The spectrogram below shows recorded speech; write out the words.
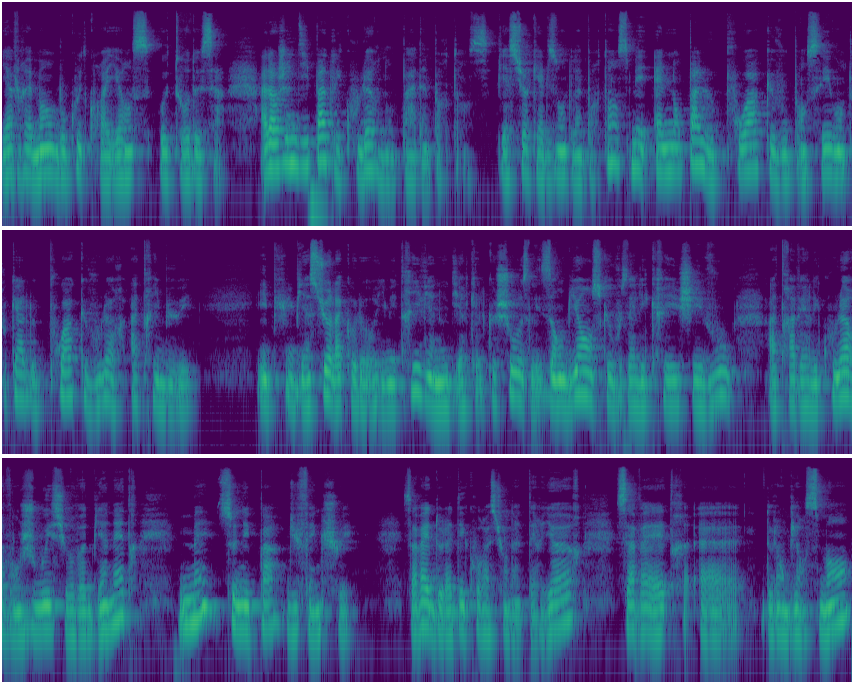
il y a vraiment beaucoup de croyances autour de ça. Alors je ne dis pas que les couleurs n'ont pas d'importance. Bien sûr qu'elles ont de l'importance, mais elles n'ont pas le poids que vous pensez, ou en tout cas le poids que vous leur attribuez. Et puis bien sûr la colorimétrie vient nous dire quelque chose. Les ambiances que vous allez créer chez vous à travers les couleurs vont jouer sur votre bien-être, mais ce n'est pas du feng shui ça va être de la décoration d'intérieur, ça va être euh, de l'ambiancement,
